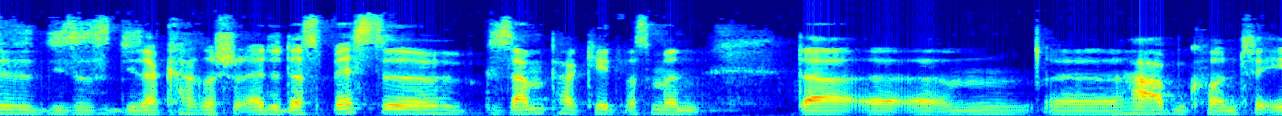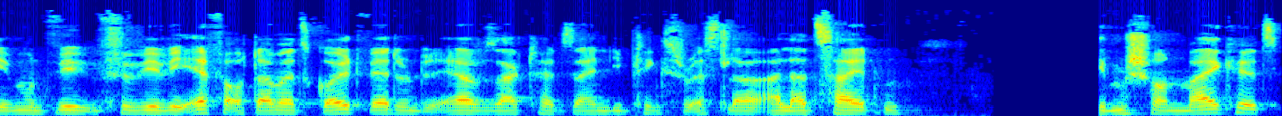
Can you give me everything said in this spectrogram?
dieses, dieser Karre, also das beste Gesamtpaket, was man da äh, ähm, äh, haben konnte eben und für WWF auch damals Gold wert und er sagt halt sein Lieblingswrestler aller Zeiten eben Shawn Michaels.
